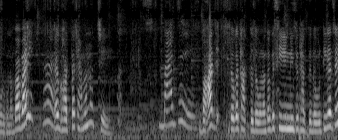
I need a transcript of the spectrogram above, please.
করব না। বাবাই এই ঘরটা কেমন হচ্ছে? বাজ। তোকে থাকতে দেবো না তোকে সিঁড়ির নিচে থাকতে দেবো ঠিক আছে?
